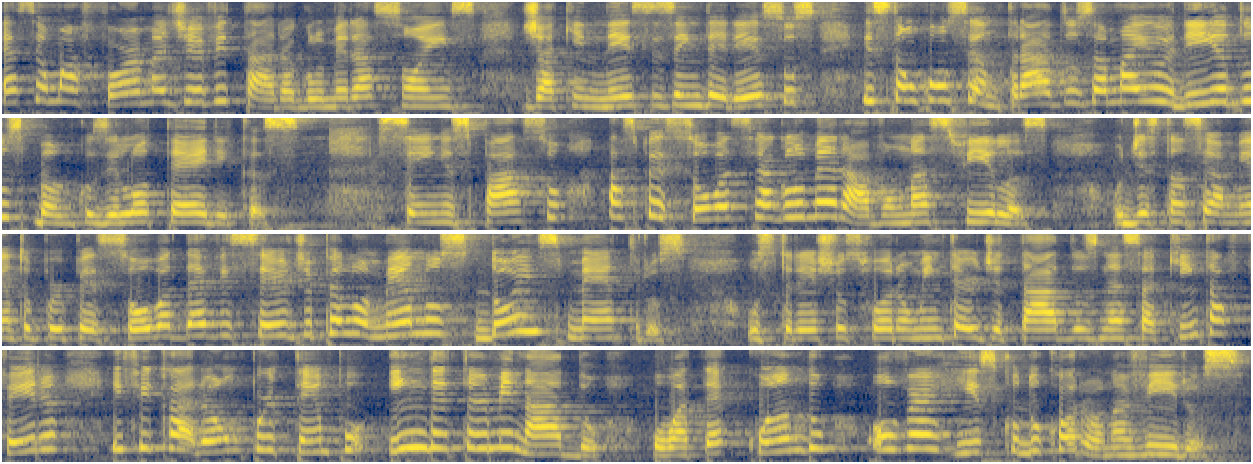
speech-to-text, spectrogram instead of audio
essa é uma forma de evitar aglomerações, já que nesses endereços estão concentrados a maioria dos bancos e lotéricas. Sem espaço, as pessoas se aglomeravam nas filas. O distanciamento por pessoa deve ser de pelo pelo menos dois metros. Os trechos foram interditados nessa quinta-feira e ficarão por tempo indeterminado ou até quando houver risco do coronavírus.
